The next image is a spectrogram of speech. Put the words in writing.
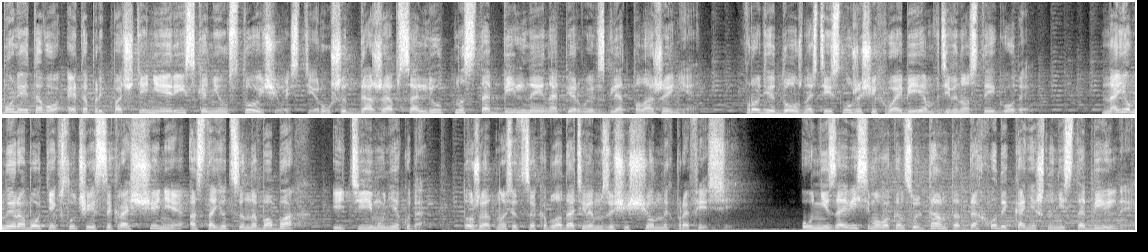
Более того, это предпочтение риска неустойчивости рушит даже абсолютно стабильные на первый взгляд положения – вроде должностей служащих в IBM в 90-е годы. Наемный работник в случае сокращения остается на бабах, идти ему некуда. Тоже относится к обладателям защищенных профессий. У независимого консультанта доходы, конечно, нестабильные,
